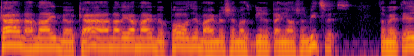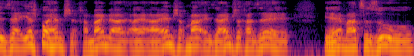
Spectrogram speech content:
כאן המיימר, כאן הרי המיימר פה זה מיימר שמסביר את העניין של מצווה. זאת אומרת, זה, יש פה המשך. המיימר, ההמשך, זה ההמשך הזה, מצה זו,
